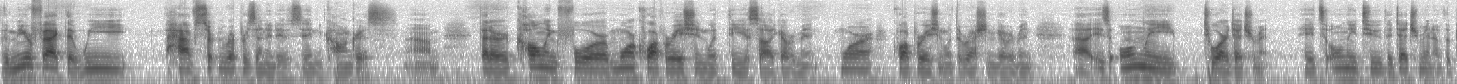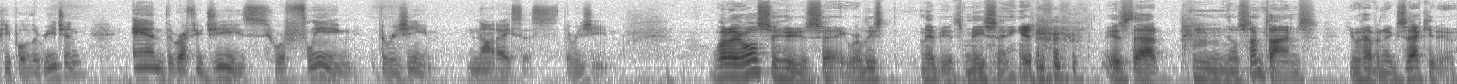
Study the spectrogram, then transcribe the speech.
the mere fact that we have certain representatives in Congress um, that are calling for more cooperation with the Assad government, more cooperation with the Russian government, uh, is only to our detriment. It's only to the detriment of the people of the region and the refugees who are fleeing the regime, not ISIS, the regime. What I also hear you saying, or at least maybe it's me saying it, is that hmm, you know sometimes you have an executive,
